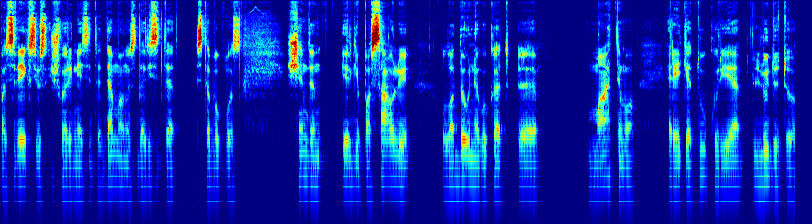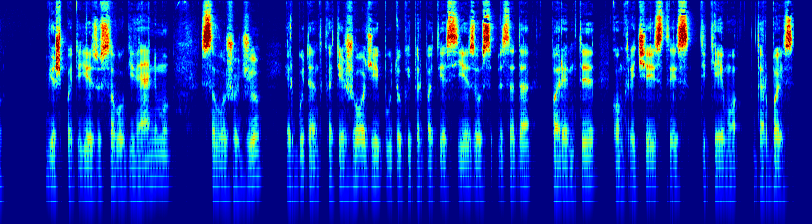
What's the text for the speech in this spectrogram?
pasveiks, jūs išvarinėsite demonus, darysite stebuklus. Šiandien irgi pasauliui labiau negu kad e, matymo reikia tų, kurie liudytų viešpati Jėzus savo gyvenimu, savo žodžiu ir būtent, kad tie žodžiai būtų kaip ir paties Jėzaus visada paremti konkrečiais tais tikėjimo darbais.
